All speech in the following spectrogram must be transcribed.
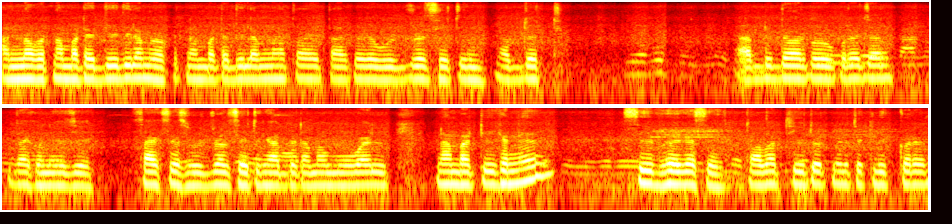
আর নগদ নাম্বারটা দিয়ে দিলাম, রকেট নাম্বারটা দিলাম না, তাই তারপরে উইথড্র সেটিং আপডেট আপডেট দেওয়ার পর উপরে যান। দেখুন এই যে সাকসেস উইথড্রল সেটিং আপডেট আমার মোবাইল নাম্বারটি এখানে সেভ হয়ে গেছে। তো আবার থ্রি ডট মেনুতে ক্লিক করেন।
